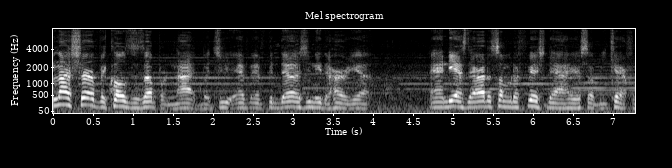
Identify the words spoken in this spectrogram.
I'm not sure if it closes up or not, but you, if, if it does, you need to hurry up. And yes, there are some of the fish down here, so be careful.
